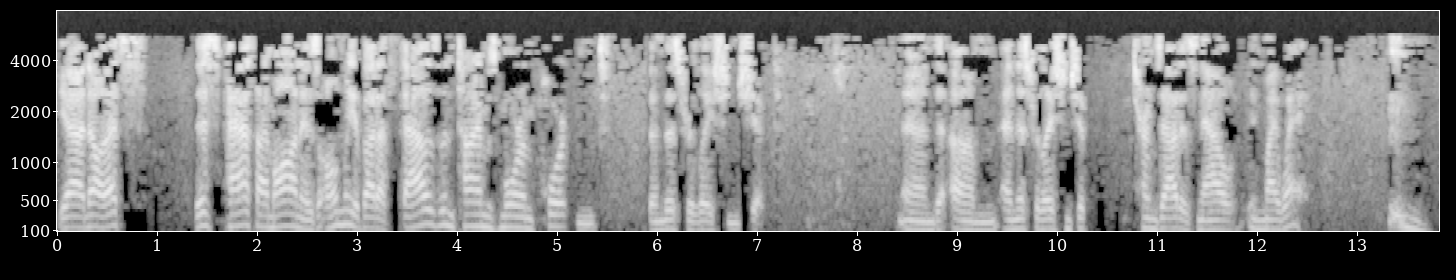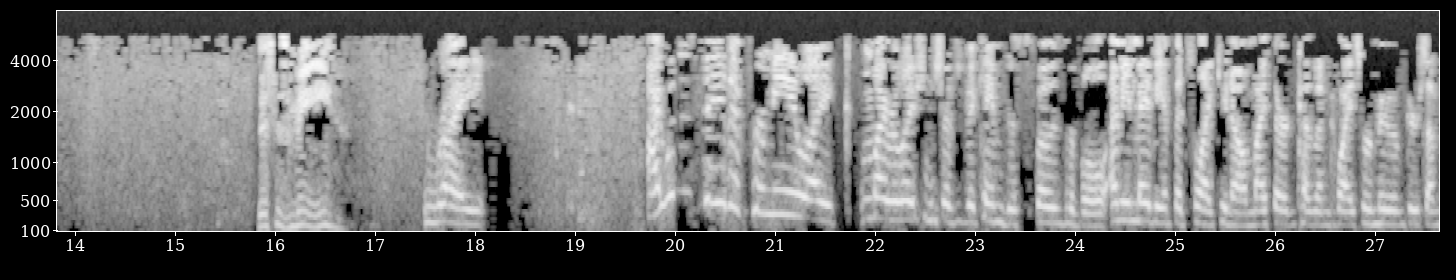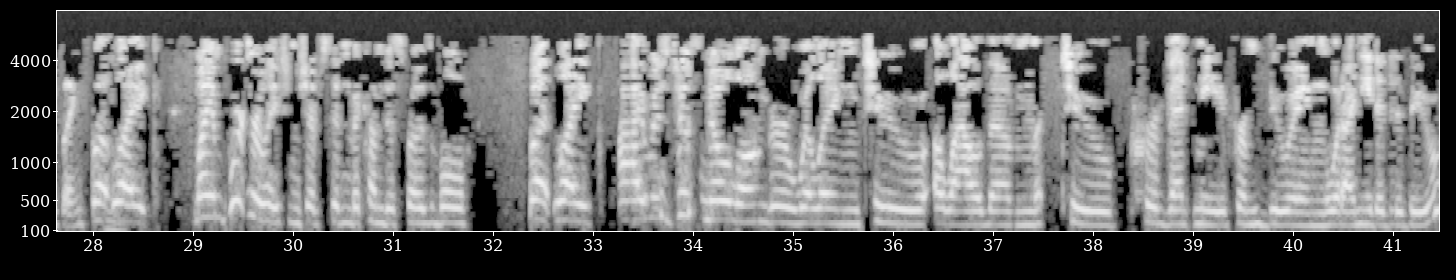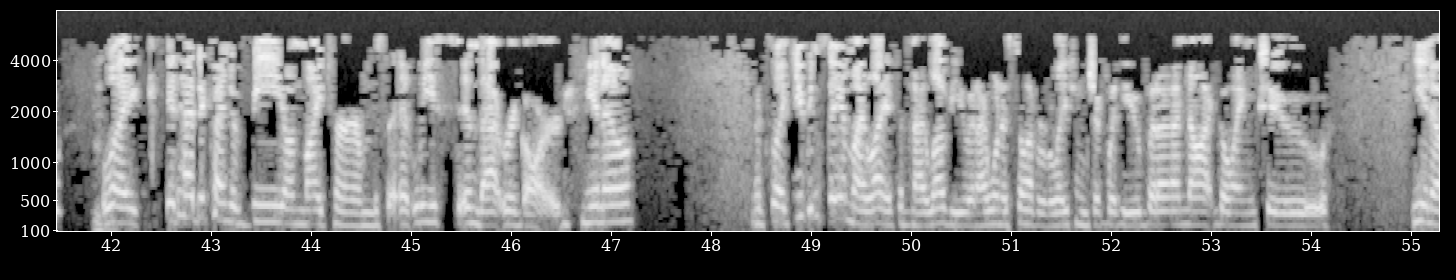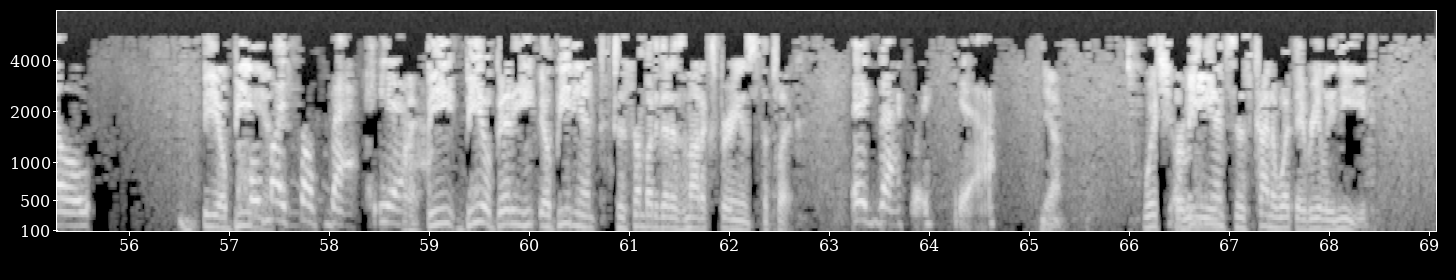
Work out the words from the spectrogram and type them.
yeah, no, that's this path I'm on is only about a thousand times more important than this relationship. And um, and this relationship turns out is now in my way. this is me. Right. I wouldn't say that for me, like, my relationships became disposable. I mean, maybe if it's like, you know, my third cousin twice removed or something, but mm. like, my important relationships didn't become disposable, but like, I was just no longer willing to allow them to prevent me from doing what I needed to do. Mm-hmm. Like, it had to kind of be on my terms, at least in that regard, you know? It's like you can stay in my life and I love you and I want to still have a relationship with you, but I'm not going to, you know, be obedient. Hold myself back. Yeah. Right. Be be obedi- obedient to somebody that has not experienced the click. Exactly. Yeah. Yeah. Which For obedience me, is kind of what they really need.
